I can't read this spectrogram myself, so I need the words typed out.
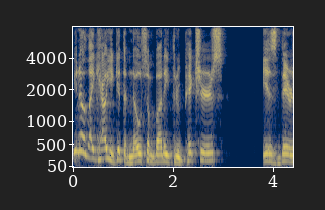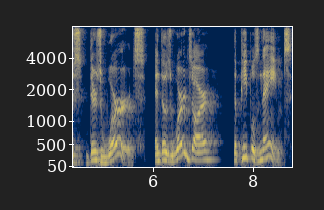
You know, like how you get to know somebody through pictures is there's there's words, and those words are the people's names.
